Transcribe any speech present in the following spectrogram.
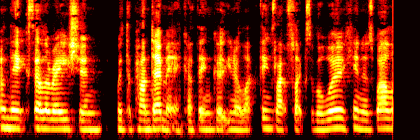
and the acceleration with the pandemic. I think, uh, you know, like things like flexible working as well.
